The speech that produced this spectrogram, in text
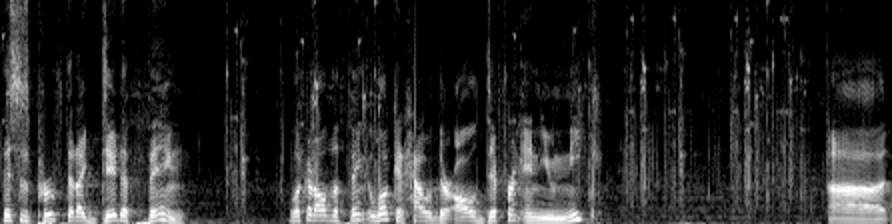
This is proof that I did a thing. Look at all the thing. Look at how they're all different and unique. Uh,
